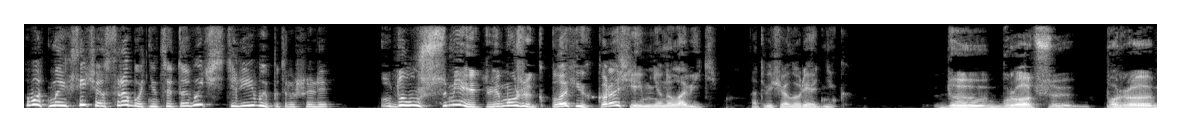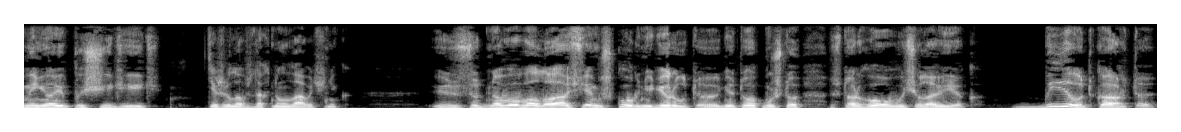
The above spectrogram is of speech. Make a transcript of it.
Вот мы их сейчас с работницей-то вычистили и выпотрошили. Да уж смеет ли мужик плохих карасей мне наловить? — отвечал урядник. — Да, братцы, пора меня и пощадить, — тяжело вздохнул лавочник. — Из одного вала семь шкур не дерут, а не только что с торгового человека. Бьет карта,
